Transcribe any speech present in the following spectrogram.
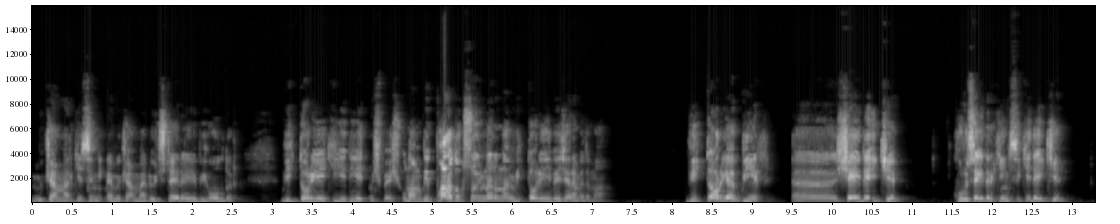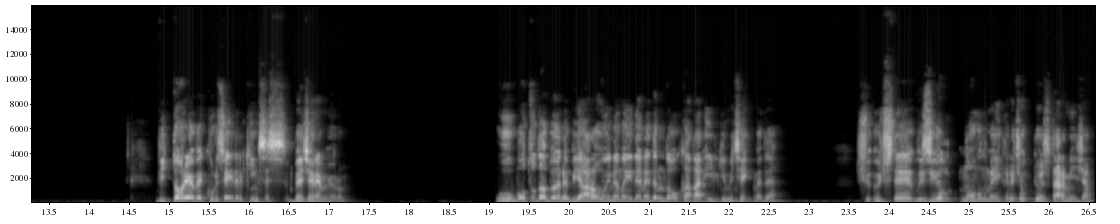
Mükemmel kesinlikle mükemmel. 3 TL'ye Beholder. Victoria 2 7.75. Ulan bir paradoks oyunlarından Victoria'yı beceremedim ha. Victoria 1 eee şeyde 2. Crusader Kings 2 de 2. Victoria ve Crusader Kings'i beceremiyorum. U-Bot'u da böyle bir ara oynamayı denedim de o kadar ilgimi çekmedi. Şu 3D Visual Novel Maker'ı çok göstermeyeceğim.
